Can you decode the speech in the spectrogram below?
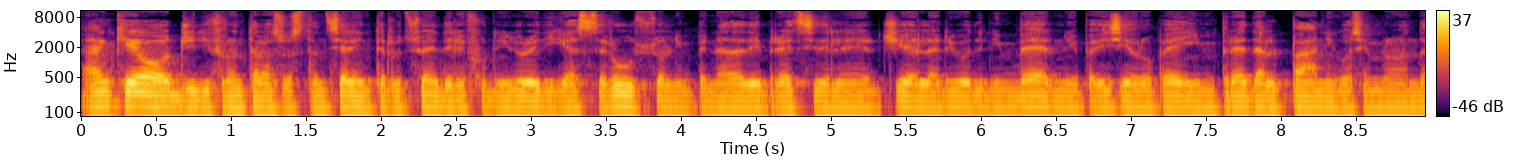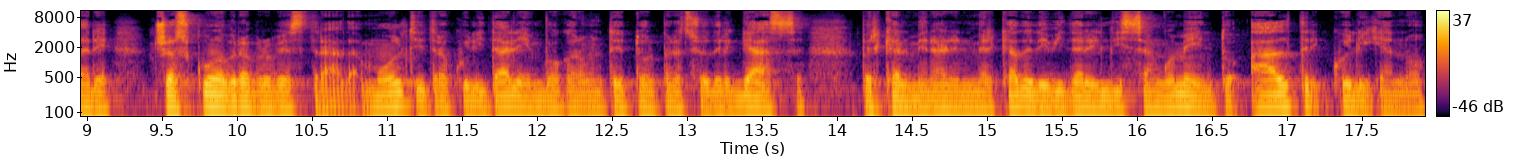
Anche oggi, di fronte alla sostanziale interruzione delle forniture di gas russo, all'impennata dei prezzi dell'energia e all'arrivo dell'inverno, i paesi europei in preda al panico sembrano andare ciascuno per la propria strada. Molti, tra cui l'Italia, invocano un tetto al prezzo del gas per calmierare il mercato ed evitare il dissanguamento. Altri, quelli che hanno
